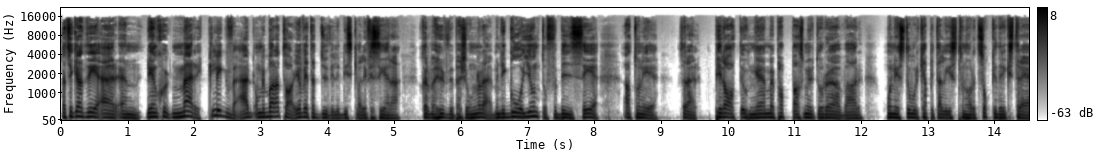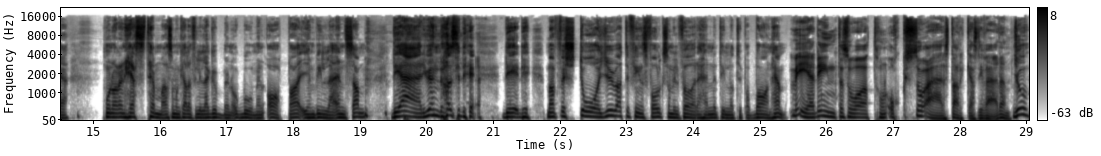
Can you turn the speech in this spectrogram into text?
Jag tycker att det är, en, det är en sjukt märklig värld. Om vi bara tar, jag vet att du ville diskvalificera själva huvudpersonen där, men det går ju inte att förbise att hon är sådär piratunge med pappa som är ute och rövar. Hon är stor kapitalist, hon har ett sockerdricksträ. Hon har en häst hemma som hon kallar för lilla gubben och bor med en apa i en villa ensam. Det är ju ändå, alltså det, det, det, man förstår ju att det finns folk som vill föra henne till något typ av barnhem. Men är det inte så att hon också är starkast i världen? Jo,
